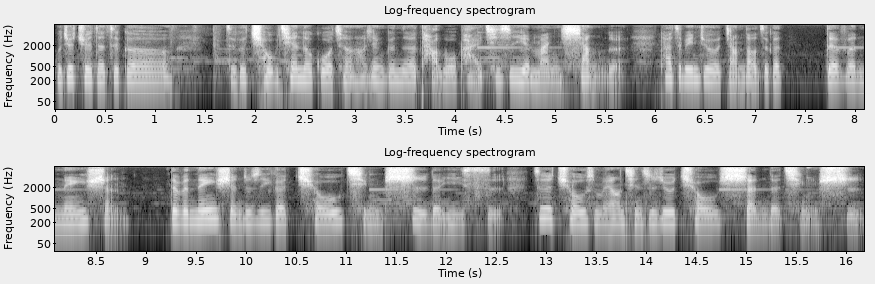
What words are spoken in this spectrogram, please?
我就觉得这个这个求签的过程好像跟这个塔罗牌其实也蛮像的。他这边就有讲到这个 divination。Divination 就是一个求请示的意思。这是求什么样请示？就是求神的请示。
